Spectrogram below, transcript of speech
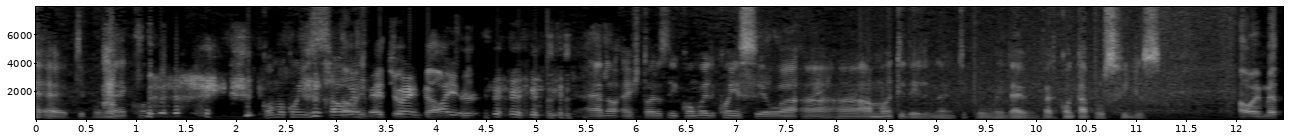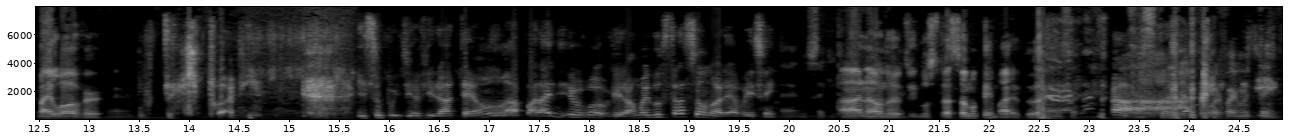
É, tipo, né? Como, como eu conheci. How I Met Your Empire. É a história de como ele conheceu a, a, a amante dele, né? Tipo, ele vai contar pros filhos. How I Met My Lover. É. Puta que pariu. Isso podia virar até uma paradinha, virar uma ilustração no Areva, isso, hein? É, não sei que que Ah, não, no, ilustração não tem mais. É, ah, já faz muito tempo.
